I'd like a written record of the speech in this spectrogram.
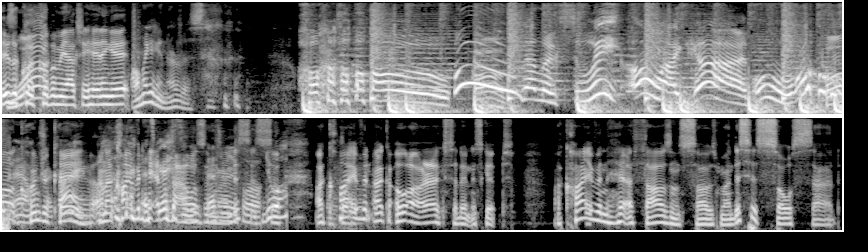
here's a quick clip of me actually hitting it. Why am I getting nervous? Oh, woo, that looks sweet. Oh my god. Oh, Oh, Damn, I'm gonna start 100k, crying, and I can't even hit a thousand, man. really this cool. is so. I- can't even. I ca- oh, I accidentally skipped. I can't even hit a thousand subs, man. This is so sad.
